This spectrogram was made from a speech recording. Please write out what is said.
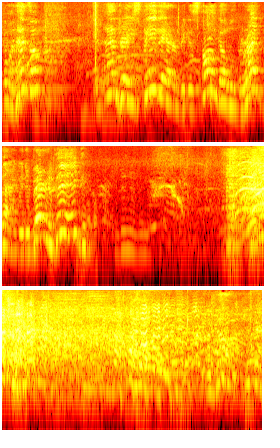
Come on, hands up. And Andre, stay there because Tonka will be right back with a very big...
